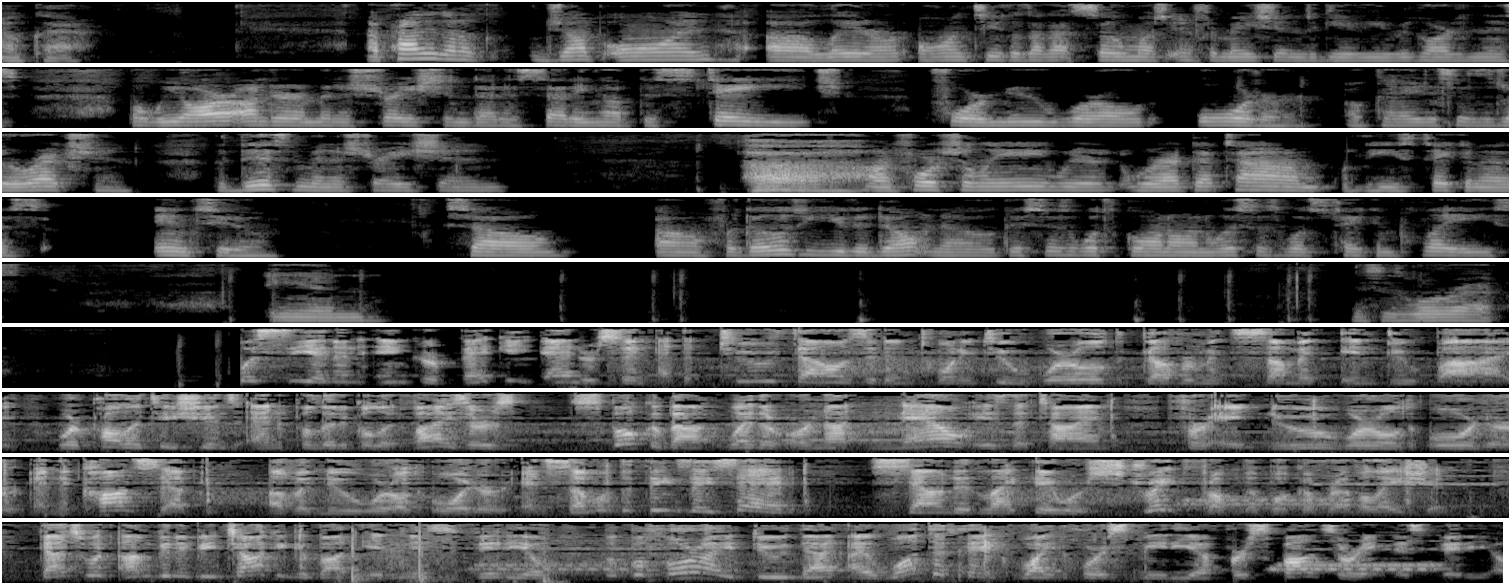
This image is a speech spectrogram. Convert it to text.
Okay. I'm probably gonna jump on uh, later on too because I got so much information to give you regarding this. But we are under administration that is setting up the stage for New World Order. Okay, this is the direction. But this administration, uh, unfortunately, we're we're at that time he's taking us into. So, uh, for those of you that don't know, this is what's going on. This is what's taking place and this is where we're at. Was CNN anchor Becky Anderson at the 2022 World Government Summit in Dubai, where politicians and political advisors spoke about whether or not now is the time for a new world order and the concept of a new world order. And some of the things they said sounded like they were straight from the book of Revelation. That's what I'm going to be talking about in this video. But before I do that, I want to thank White Horse Media for sponsoring this video.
